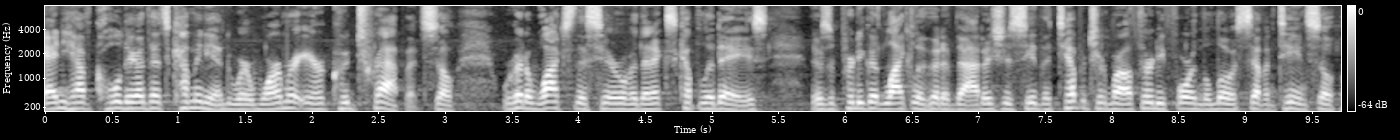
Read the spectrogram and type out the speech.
and you have cold air that's coming in where warmer air could trap it. So we're going to watch this here over the next couple of days. There's a pretty good likelihood of that. As you see, the temperature tomorrow 34 and the low is 17. So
